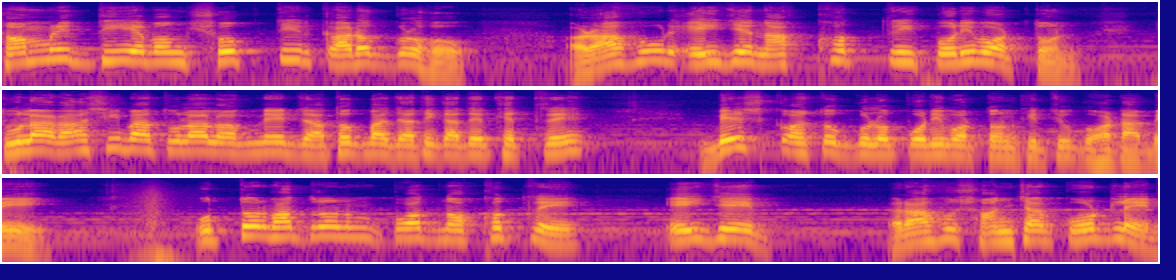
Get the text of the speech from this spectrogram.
সমৃদ্ধি এবং শক্তির কারক গ্রহ রাহুর এই যে নাক্ষত্রিক পরিবর্তন, তুলা রাশি বা তুলা লগ্নের জাতক বা জাতিকাদের ক্ষেত্রে বেশ কতকগুলো পরিবর্তন কিছু ঘটাবে। উত্তর ভাদ্রপদ নক্ষত্রে এই যে রাহু সঞ্চার করলেন,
